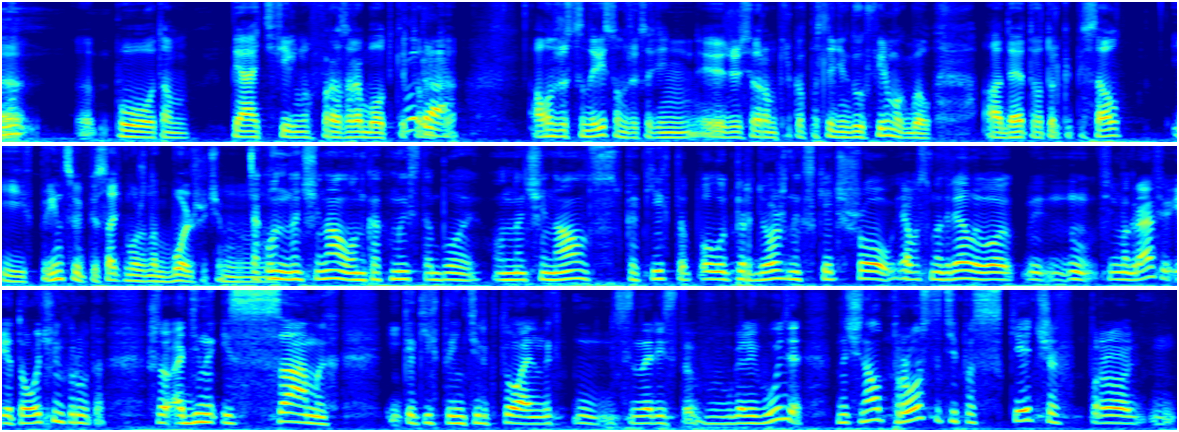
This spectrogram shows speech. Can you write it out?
э, он- по там 5 фильмов в разработке Ну только. да. А он же сценарист, он же, кстати, режиссером только в последних двух фильмах был, а до этого только писал. И, в принципе, писать можно больше, чем... Так он начинал, он как мы с тобой. Он начинал с каких-то полупердежных скетч-шоу. Я посмотрел его ну, фильмографию, и это очень круто, что один из самых каких-то интеллектуальных сценаристов в Голливуде начинал просто типа с скетчев про м,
